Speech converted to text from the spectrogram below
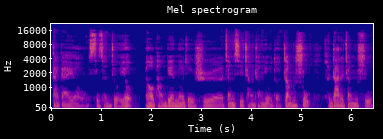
大概有四层左右。然后旁边呢就是江西常常有的樟树，很大的樟树。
